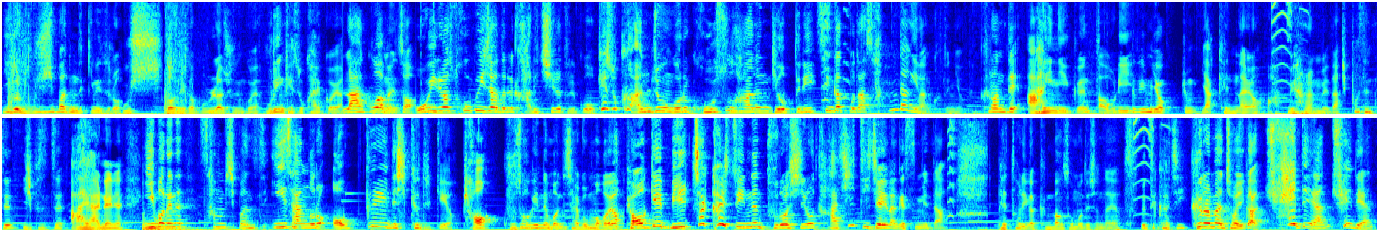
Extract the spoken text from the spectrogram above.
이걸 무시받은 느낌이 들어. 우씨 너네가 몰라주는 거야. 우린 계속 갈 거야. 라고 하면서 오히려 소비자들을 가리치려 들고 계속 그 안 좋은 거를 고수하는 기업들이 생각보다 상당히 많거든요 그런데 아이닉은 아, 우리 흡입력 좀 약했나요? 아, 미안합니다 10%? 20%? 아니 아니 아니 이번에는 30% 이상으로 업그레이드 시켜드릴게요 벽 구석에 있는 먼지 잘 못 먹어요? 벽에 밀착할 수 있는 브러쉬로 다시 디자인하겠습니다 하, 배터리가 금방 소모되셨나요? 어떡하지? 그러면 저희가 최대한 최대한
